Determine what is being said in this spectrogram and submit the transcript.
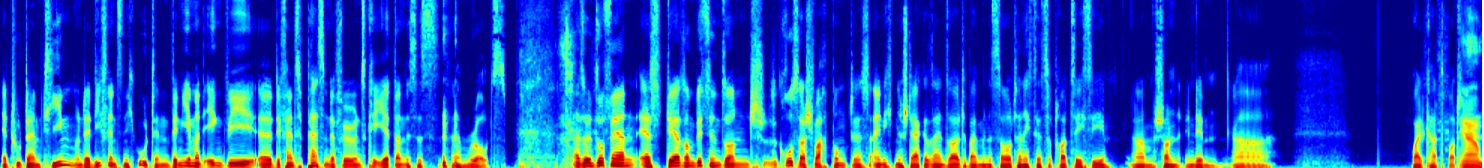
er tut deinem Team und der Defense nicht gut. Denn wenn jemand irgendwie äh, Defensive Pass Interference kreiert, dann ist es ähm, Rhodes. Also insofern ist der so ein bisschen so ein großer Schwachpunkt, der eigentlich eine Stärke sein sollte bei Minnesota. Nichtsdestotrotz sehe ich sie ähm, schon in dem äh, Wildcard-Spot. Ja,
